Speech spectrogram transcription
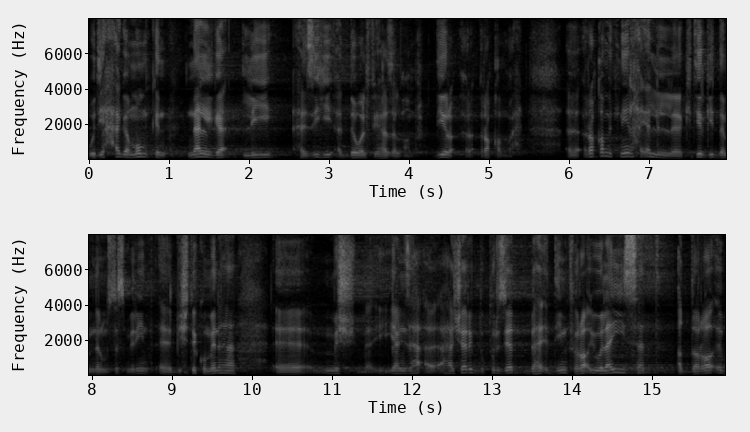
ودي حاجة ممكن نلجأ لهذه الدول في هذا الأمر. دي رقم واحد. آه، رقم اثنين الحقيقة اللي كتير جدا من المستثمرين آه، بيشتكوا منها آه، مش يعني هشارك دكتور زياد بهاء الدين في رأيه ليست الضرائب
